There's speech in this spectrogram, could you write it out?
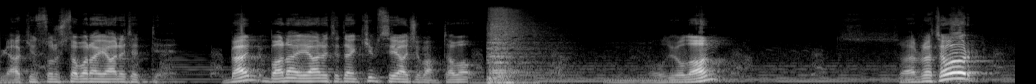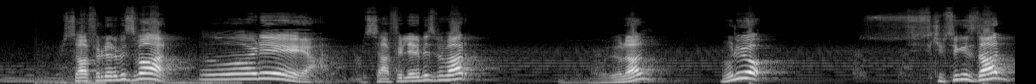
Lakin sonuçta bana ihanet etti. Ben bana ihanet eden kimseye acımam tamam. Ne oluyor lan? Servetör. Misafirlerimiz var. O ne ya? Misafirlerimiz mi var? Ne oluyor lan? Ne oluyor? Siz kimsiniz lan?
